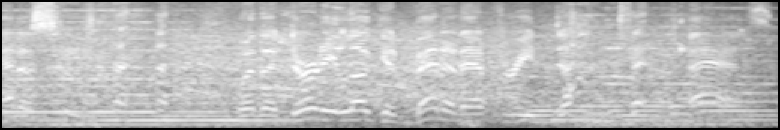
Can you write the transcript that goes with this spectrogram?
Addison with a dirty look at Bennett after he dunked that pass.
